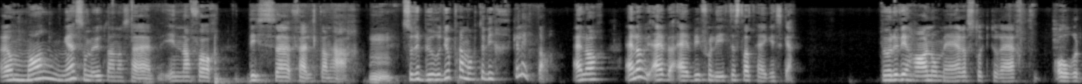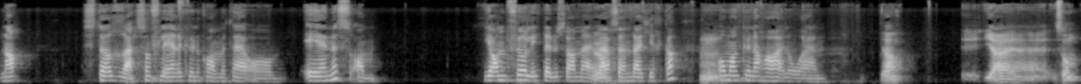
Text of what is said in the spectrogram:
Det er jo mange som utdanner seg innenfor disse feltene her. Mm. Så det burde jo på en måte virke litt, da. Eller, eller er, vi for lite strategiske? Burde vi ha noe mer strukturert, ordna, større, som flere kunne komme til å enes om? Jf. litt det du sa med hver søndag i kirka. Mm. Om man kunne ha noe Ja. Jeg, sånn,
